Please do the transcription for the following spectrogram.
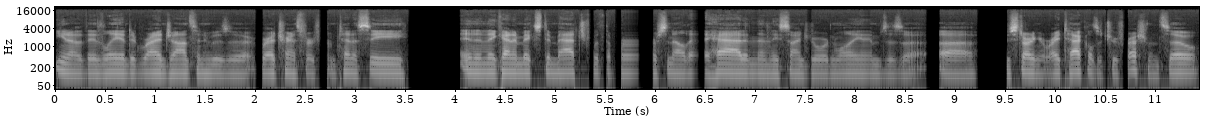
you know, they landed Ryan Johnson, who was a grad transfer from Tennessee, and then they kind of mixed and matched with the personnel that they had, and then they signed Jordan Williams as a uh, who's starting at right tackle as a true freshman. So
